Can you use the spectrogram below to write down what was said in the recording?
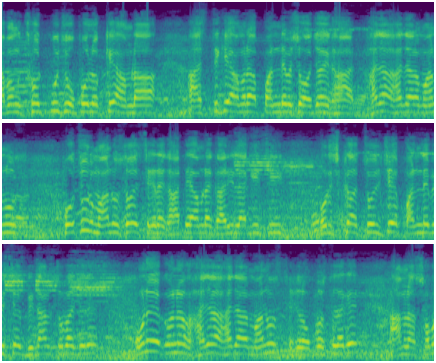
এবং ছট পুজো উপলক্ষে আমরা আজ থেকে আমরা পাণ্ডবেশ্বর অজয় ঘাট, হাজার হাজার মানুষ, প্রচুর মানুষ হয় সেখানে ঘাটে আমরা গাড়ি লাগিয়েছি, পরিষ্কার চলছে পাণ্ডবেশ্বর বিধানসভা জুড়ে অনেক অনেক হাজার হাজার মানুষ সেখানে উপস্থিত থাকে। আমরা সবাই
